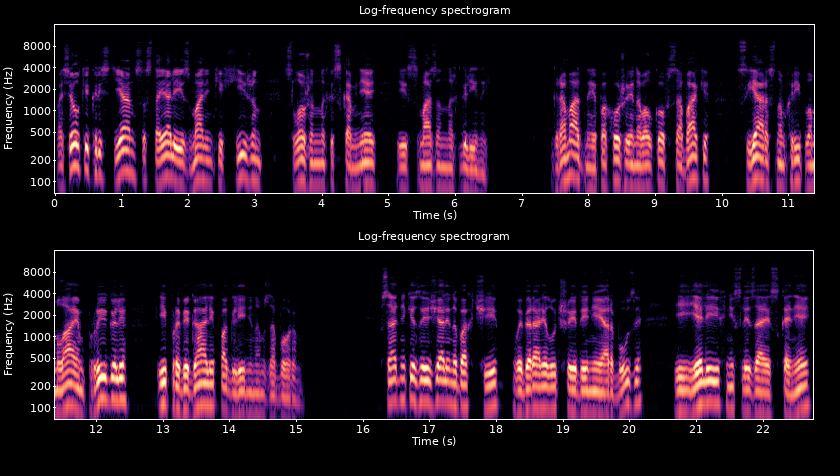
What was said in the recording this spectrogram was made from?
Поселки крестьян состояли из маленьких хижин, сложенных из камней и смазанных глиной. Громадные, похожие на волков собаки, с яростным хриплым лаем прыгали и пробегали по глиняным заборам. Всадники заезжали на бахчи, выбирали лучшие дыни и арбузы и ели их, не слезая с коней,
